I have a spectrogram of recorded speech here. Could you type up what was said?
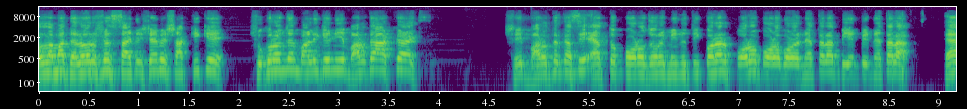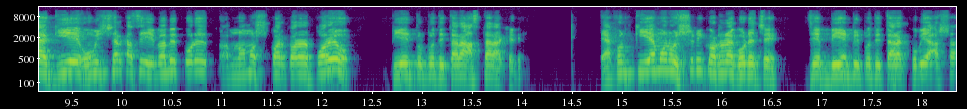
আল্লামা দেলোয়ার হোসেন সাইদি সাহেবের সাক্ষীকে সুকরঞ্জন বালিকে নিয়ে ভারতে আটকে রাখছে। সেই ভারতের কাছে এত করজোরে মিনতি করার পরও বড় বড় নেতারা বিএনপির নেতারা হ্যাঁ গিয়ে অমিত শাহর কাছে এভাবে করে নমস্কার করার পরেও বিএনপির প্রতি তারা আস্থা রাখেনি। এখন কি এমন ঐশ্বরিক ঘটনা ঘটেছে যে বিএনপির প্রতি তারা খুবই আশা?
